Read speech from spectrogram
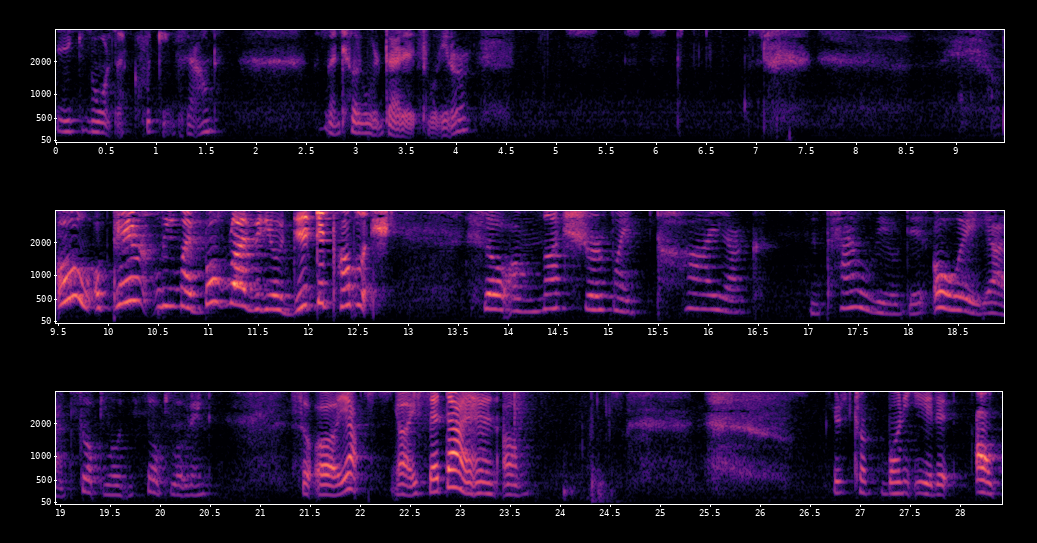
ignore the clicking sound. I'm gonna tell you what that is later. Oh, apparently my boat ride video did get published. So I'm not sure if my kayak and panel video did. Oh wait, yeah, it's still uploading. It's still uploading. So uh yeah, I said that and um here's Truck Bunny eat it. Oh.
